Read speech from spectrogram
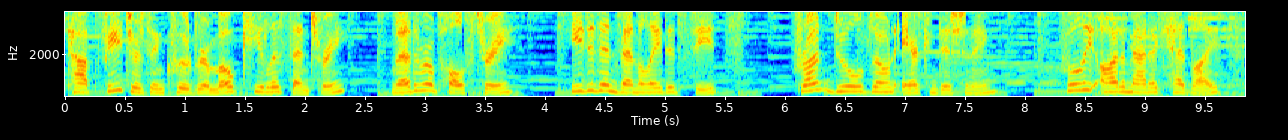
Top features include remote keyless entry, leather upholstery, heated and ventilated seats, front dual zone air conditioning, fully automatic headlights,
